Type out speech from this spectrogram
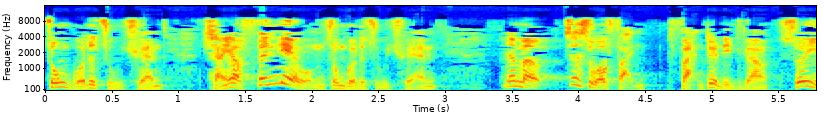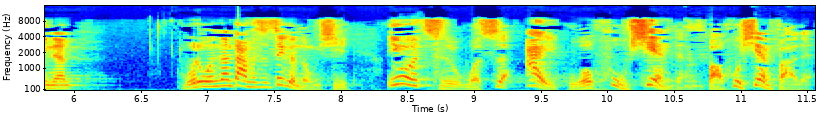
中国的主权，想要分裂我们中国的主权。那么，这是我反反对的地方。所以呢，我的文章大部分是这个东西。因为此，我是爱国护宪的，保护宪法的。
